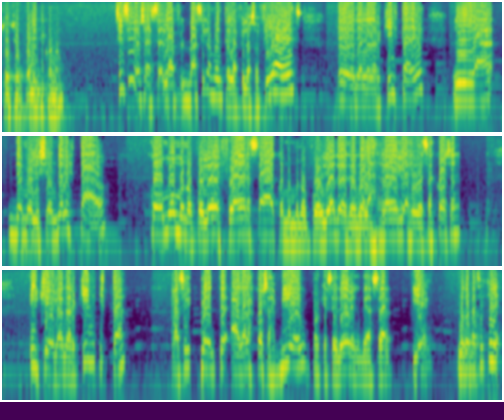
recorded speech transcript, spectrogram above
sociopolítico, ¿no? Sí, sí, o sea, básicamente la filosofía es eh, del anarquista es la demolición del Estado como monopolio de fuerza, como monopolio de- de las reglas y de esas cosas, y que el anarquista básicamente haga las cosas bien porque se deben de hacer bien. Lo que pasa es que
